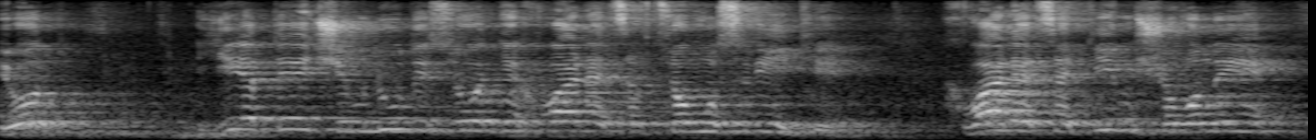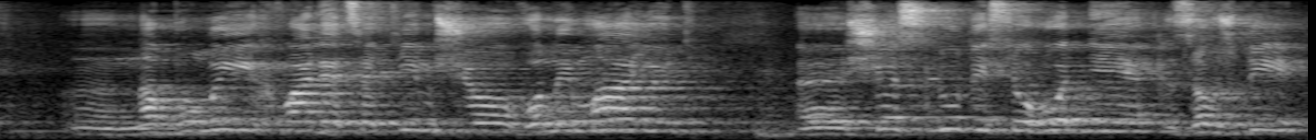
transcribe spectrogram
І от є те, чим люди сьогодні хваляться в цьому світі. Хваляться тим, що вони е, набули, хваляться тим, що вони мають. Е, Щось люди сьогодні завжди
